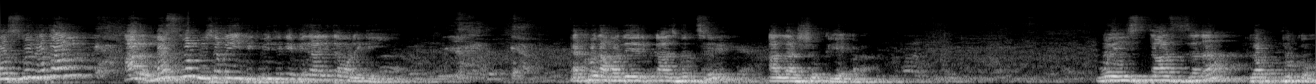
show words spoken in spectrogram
মুসলিম হতাম, আর মুসলিম হিসেবে এই পৃথিবী থেকে বিদায় নিতাম অনেকেই। এখন আমাদের কাজ হচ্ছে আল্লাহর শুক্রিয়া করা। ওই জানা রব্বুকুম।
